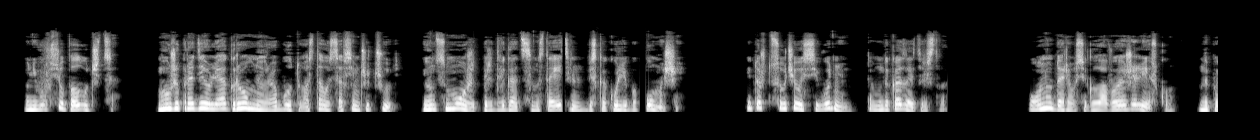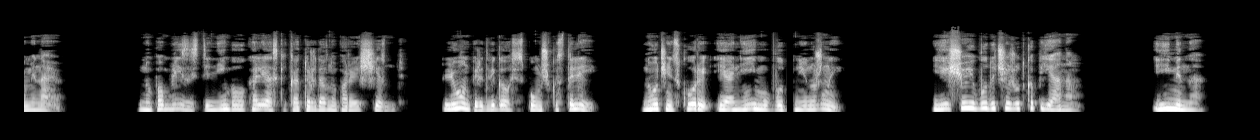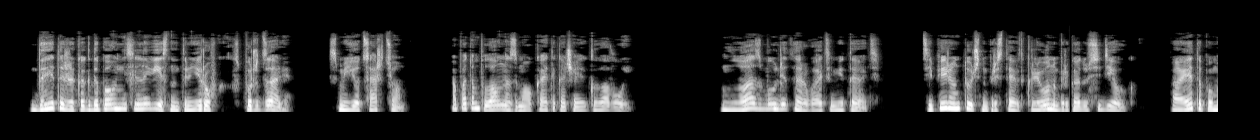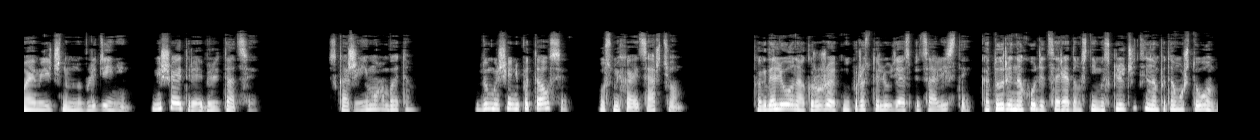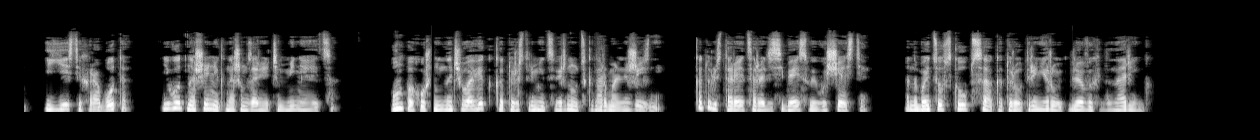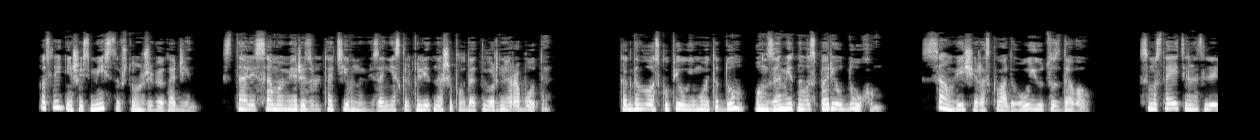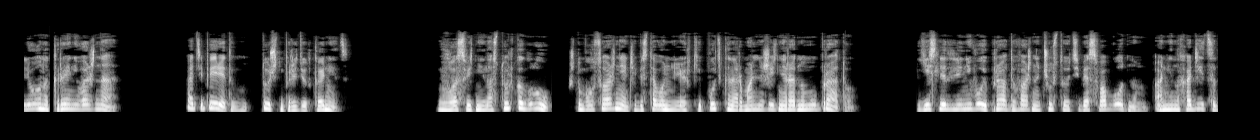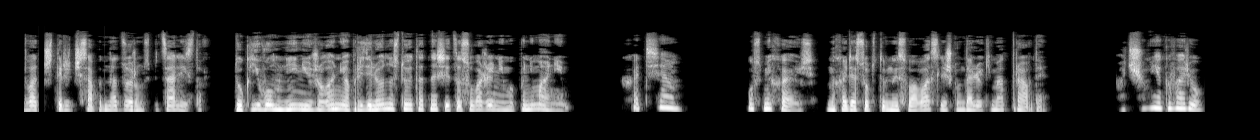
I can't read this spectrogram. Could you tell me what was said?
У него все получится. Мы уже проделали огромную работу, осталось совсем чуть-чуть, и он сможет передвигаться самостоятельно без какой-либо помощи. И то, что случилось сегодня, тому доказательство. Он ударился головой о железку, напоминаю. Но поблизости не было коляски, которой давно пора исчезнуть. Леон передвигался с помощью костылей, но очень скоро и они ему будут не нужны. Еще и будучи жутко пьяным. Именно, да это же как дополнительный вес на тренировках в спортзале, смеется Артем, а потом плавно замолкает и качает головой. Лаз будет рвать и метать. Теперь он точно приставит к Леону бригаду сиделок, а это, по моим личным наблюдениям, мешает реабилитации. Скажи ему об этом. Думаешь, я не пытался? Усмехается Артем. Когда Леона окружают не просто люди, а специалисты, которые находятся рядом с ним исключительно потому, что он и есть их работа, его отношение к нашим занятиям меняется. Он похож не на человека, который стремится вернуться к нормальной жизни, который старается ради себя и своего счастья, а на бойцовского пса, которого тренируют для выхода на ринг. Последние шесть месяцев, что он живет один, стали самыми результативными за несколько лет нашей плодотворной работы. Когда Влас купил ему этот дом, он заметно воспарил духом. Сам вещи раскладывал, уют создавал. Самостоятельность для Леона крайне важна. А теперь этому точно придет конец. Влас ведь не настолько глуп, чтобы усложнять и без того нелегкий путь к нормальной жизни родному брату. Если для него и правда важно чувствовать себя свободным, а не находиться 24 часа под надзором специалистов, то к его мнению и желанию определенно стоит относиться с уважением и пониманием. Хотя... Усмехаюсь, находя собственные слова слишком далекими от правды. О чем я говорю?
